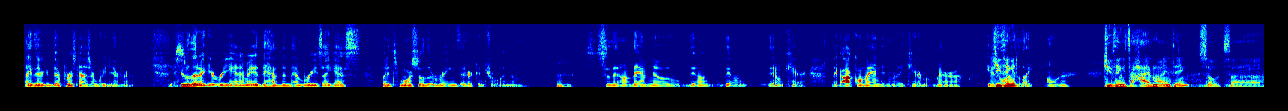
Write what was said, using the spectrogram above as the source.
like their their personalities are way different. Yes. People that are get reanimated, they have the memories, I guess, but it's more so the rings that are controlling them. Mhm. So they don't they have no they don't they don't they don't care. Like Aquaman didn't really care about Mara. He Do just you think wanted to like own her. Do you think it's a hive mind thing? So it's uh,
